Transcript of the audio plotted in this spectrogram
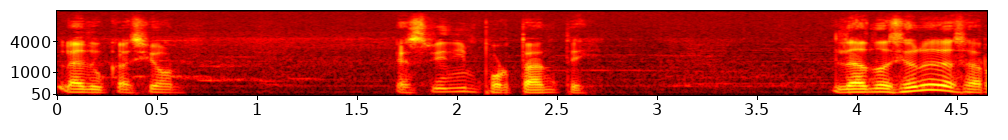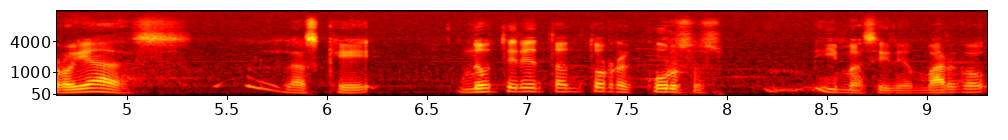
la educación. Es bien importante. Las naciones desarrolladas, las que no tienen tantos recursos, y más sin embargo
